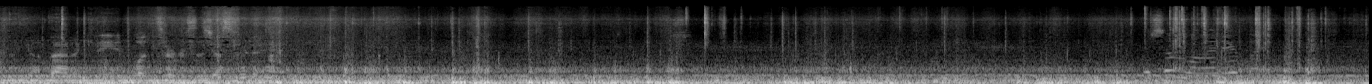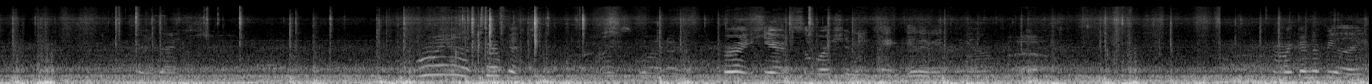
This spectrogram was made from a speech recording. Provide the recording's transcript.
I got that at Canadian Blood Services yesterday. There's some water, but there's ice. Oh yeah, it's perfect. Nice water. But right here, it's the worst and you can't get anything out. Yeah. Am I gonna be late?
